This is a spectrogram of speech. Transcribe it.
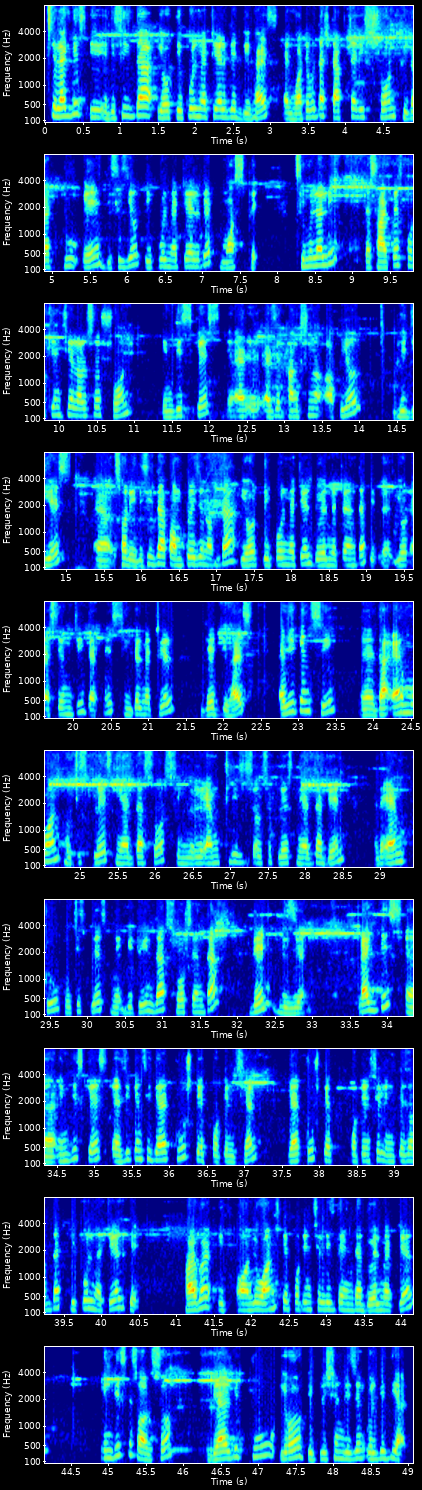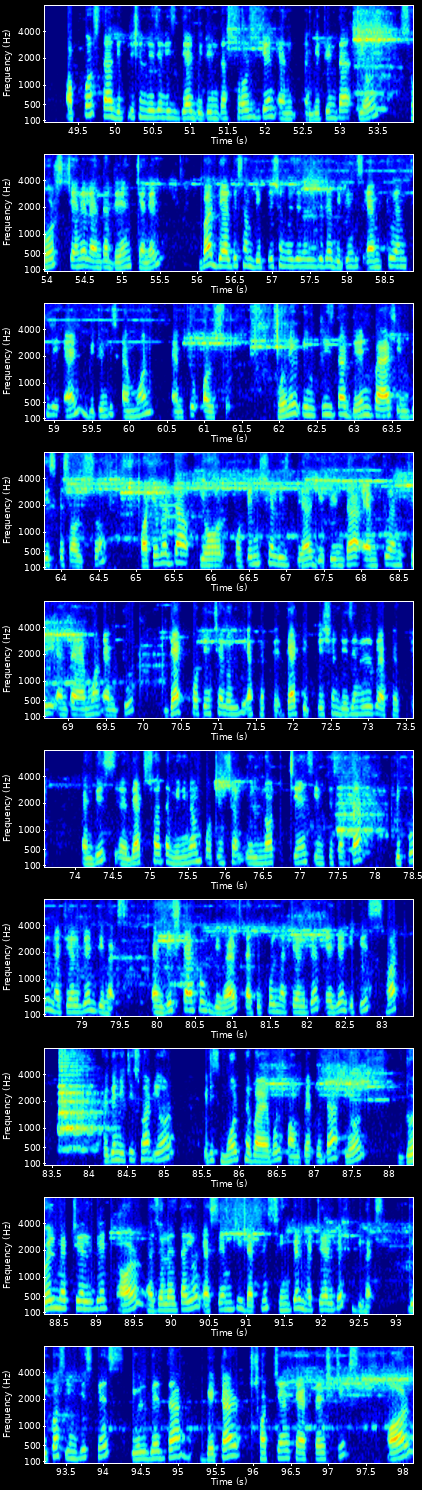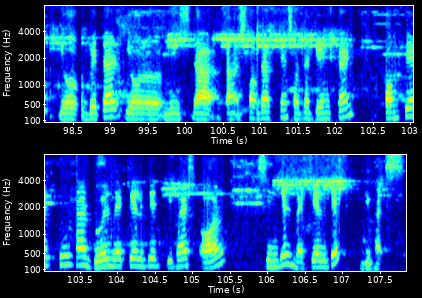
So like this this is the your triple material gate device and whatever the structure is shown figure 2a this is your triple material gate MOSFET. Similarly the surface potential also shown in this case as a function of your VDS. Uh, sorry, this is the comparison of the your triple material, dual material, and the uh, your SMG. That means single material gate device. As you can see, uh, the M1 which is placed near the source. Similarly, M3 is also placed near the drain. And the M2 which is placed between the source and the drain region. Like this, uh, in this case, as you can see, there are two step potential. There are two step potential in case of the triple material. However, if only one step potential is there in the dual material, in this case also, there will be two, your depletion region will be there. Of course, the depletion region is there between the source drain and between the your source channel and the drain channel. But there will be some depletion region will be there between this M2, M3 and between this M1 M2 also. When you increase the drain bias in this case also, whatever the your potential is there between the M2, M3 and the M1, M2, that potential will be affected. That depletion region will be affected. And this uh, that's why the minimum potential will not change in case of the triple material gate device. And this type of device, the triple material gate, again it is what again it is what your it is more favorable compared to the your dual material gate or as well as the your SMG that means single material gate device because in this case you will get the better short channel characteristics or your better your means the conductance or the kind compared to the dual material gate device or single material gate device.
